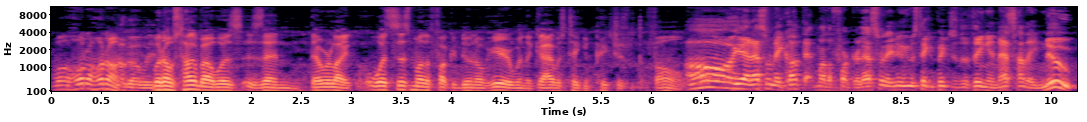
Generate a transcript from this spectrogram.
well, hold on, hold on. I'll go with what. I was talking about was is then they were like, what's this motherfucker doing over here? When the guy was taking pictures with the phone. Oh yeah, that's when they caught that motherfucker. That's when they knew he was taking pictures of the thing, and that's how they knew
